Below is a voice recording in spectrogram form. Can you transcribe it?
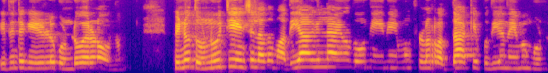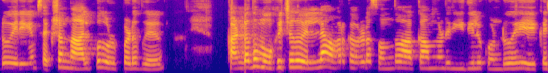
ഇതിന്റെ കീഴിൽ കൊണ്ടുവരണമെന്നും പിന്നെ തൊണ്ണൂറ്റിയഞ്ചിൽ അത് മതിയാകില്ല എന്ന് തോന്നി ഈ നിയമം ഫുള്ള് റദ്ദാക്കി പുതിയ നിയമം കൊണ്ടുവരികയും സെക്ഷൻ നാൽപ്പത് ഉൾപ്പെടുത്തുകയും കണ്ടതും മോഹിച്ചതും എല്ലാം അവർക്ക് അവരുടെ സ്വന്തമാക്കാമെന്നുള്ള രീതിയിൽ കൊണ്ടുവരികയൊക്കെ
